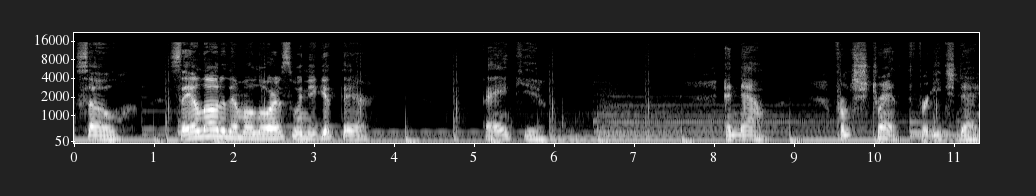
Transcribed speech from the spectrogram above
So Say hello to them, Olores, when you get there. Thank you. And now, from strength for each day.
